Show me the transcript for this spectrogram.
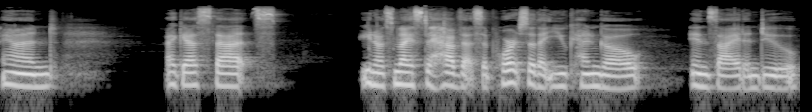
And I guess that's, you know, it's nice to have that support so that you can go inside and do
